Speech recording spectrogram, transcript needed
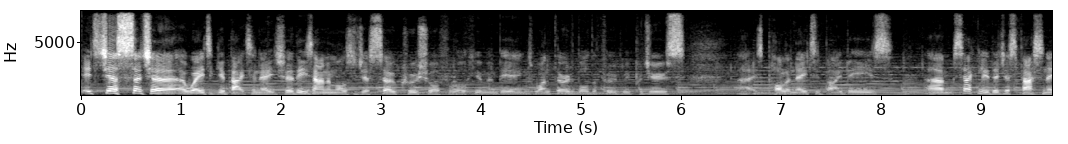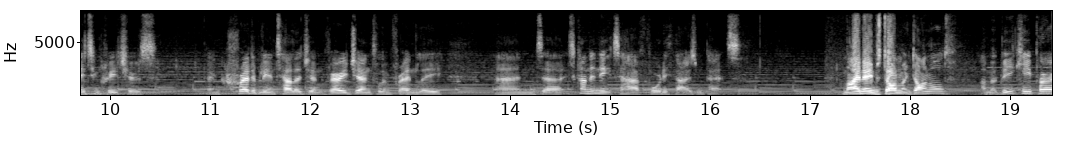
It's just such a, a, way to give back to nature. These animals are just so crucial for all human beings. One third of all the food we produce uh, is pollinated by bees. Um, secondly, they're just fascinating creatures. They're incredibly intelligent, very gentle and friendly, and uh, it's kind of neat to have 40,000 pets. My name's Don MacDonald. I'm a beekeeper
